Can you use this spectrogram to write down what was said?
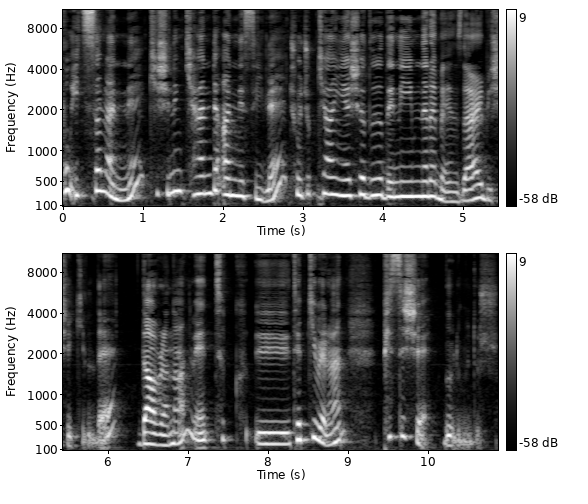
Bu içsel anne kişinin kendi annesiyle çocukken yaşadığı deneyimlere benzer bir şekilde davranan ve tıp, e, tepki veren psişe bölümüdür.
